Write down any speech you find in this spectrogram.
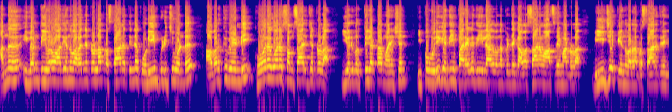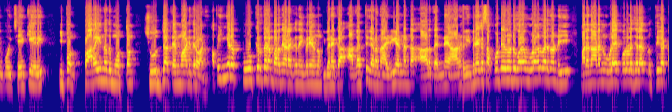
അന്ന് ഇവൻ തീവ്രവാദി എന്ന് പറഞ്ഞിട്ടുള്ള പ്രസ്ഥാനത്തിന്റെ കൊടിയും പിടിച്ചുകൊണ്ട് അവർക്ക് വേണ്ടി ഘോരഘോരം സംസാരിച്ചിട്ടുള്ള ഈ ഒരു വൃത്തികെട്ട മനുഷ്യൻ ഇപ്പൊ ഒരു ഗതിയും പരഗതിയില്ലാതെ വന്നപ്പോഴത്തേക്ക് അവസാനം ആശ്രയമായിട്ടുള്ള ബി എന്ന് പറയുന്ന പ്രസ്ഥാനത്തിലേക്ക് പോയി ചേക്കേറി. ഇപ്പം പറയുന്നത് മൊത്തം ശുദ്ധ തെമ്മാടിത്തരമാണ്. അപ്പൊ ഇങ്ങനെ പോക്കൃത്തരം പറഞ്ഞു നടക്കുന്ന ഇവനെയൊന്നും ഇവനൊക്കെ അകത്ത് കിടന്ന് അഴിയെണ്ണണ്ട ആൾ തന്നെയാണ്. ഇവനെയൊക്കെ സപ്പോർട്ട് ചെയ്തുകൊണ്ട് കുറെ ഊളകൾ വരുന്നുണ്ട്. ഈ മലനാടൻ ഊളയെ പോലുള്ള ചില വൃത്തികെട്ട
